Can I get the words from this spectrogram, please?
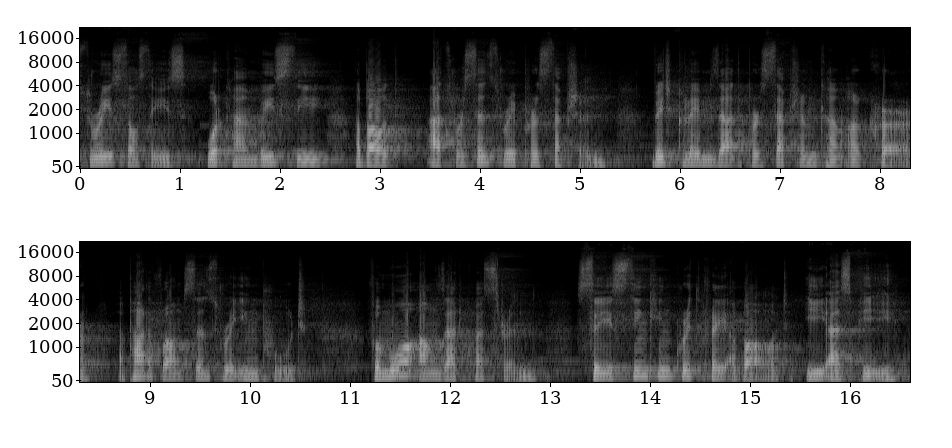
three sources, what can we see about extrasensory perception, which claims that perception can occur apart from sensory input? For more on that question, see Thinking Critically About ESP,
